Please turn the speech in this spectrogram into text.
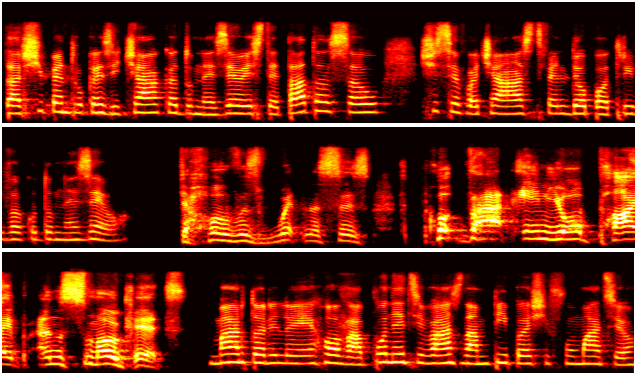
dar și pentru că zicea că Dumnezeu este tatăl său și se făcea astfel deopotrivă cu Dumnezeu. Jehovah's Witnesses, put that in your pipe and smoke it. Martorii lui Jehova, puneți-vă asta în pipă și fumați-o.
